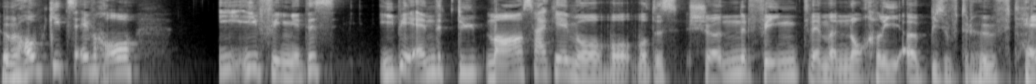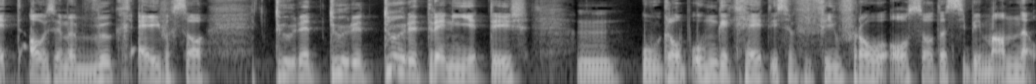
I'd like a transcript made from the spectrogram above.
Überhaupt gibt's einfach auch, ich, ich finde das, ich bin eher der Typ Mann, sage ich, wo, wo, wo das schöner findet, wenn man noch ein etwas auf der Hüfte hat, als wenn man wirklich einfach so durch, durch, durch trainiert ist. Und ich glaube, umgekehrt ist es für viele Frauen auch so, dass sie bei Männern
